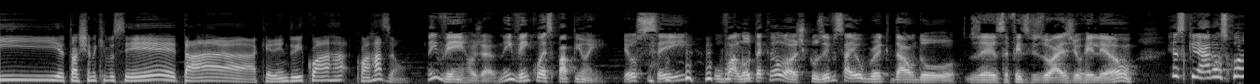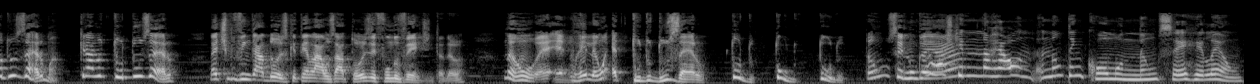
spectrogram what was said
E eu tô achando que você tá querendo ir com a, com a razão. Nem vem, Rogério, nem vem com esse papinho aí. Eu sei o valor tecnológico. Inclusive saiu o breakdown do- dos efeitos visuais de O Rei Leão. Eles criaram as coisas do zero, mano. Criaram tudo do zero. Não é tipo Vingadores, que tem lá os atores e fundo verde, entendeu? Não, é, é- o Rei Leão é tudo do zero. Tudo, tudo, tudo. Então, se ele não ganhar... Eu acho que, na real, não tem como não ser Rei Leão,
